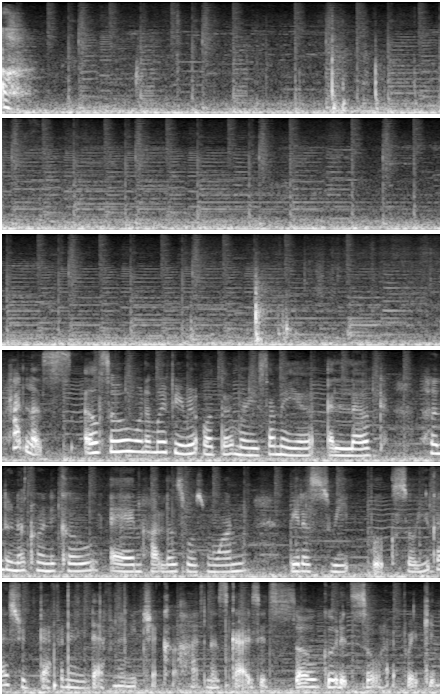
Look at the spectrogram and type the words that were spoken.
oh. Heartless, also one of my favorite author Marissa Meyer. I loved her Lunar Chronicle and Heartless was one bittersweet book. So you guys should definitely, definitely check out Heartless, guys. It's so good. It's so heartbreaking.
